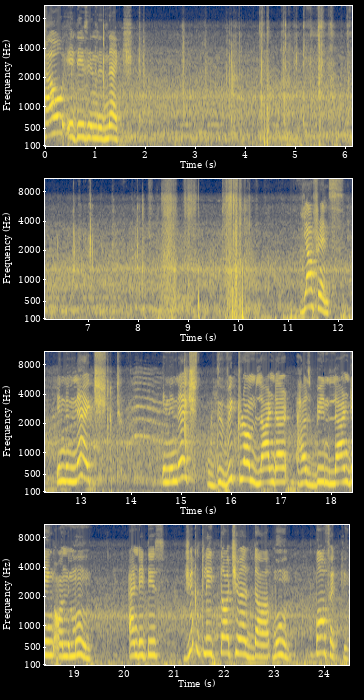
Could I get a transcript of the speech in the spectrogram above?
how it is in the next yeah friends in the next in the next the vikram lander has been landing on the moon and it is gently touched the moon perfectly.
